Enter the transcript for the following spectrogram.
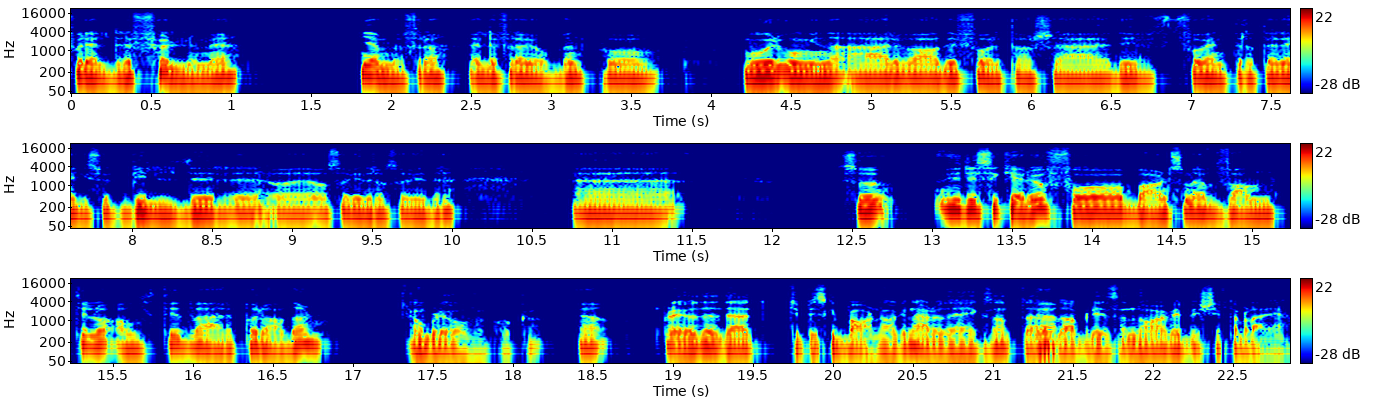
foreldre følger med hjemmefra eller fra jobben på hvor ungene er, hva de foretar seg, de forventer at det legges ut bilder osv. osv. Uh, så vi risikerer jo å få barn som er vant til å alltid være på radaren. Og bli overvåka. Ja. For det er jo det, det er typiske barnehagen, er det det, ikke sant? Da, ja. da blir det sånn, nå har vi skifta bleie.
